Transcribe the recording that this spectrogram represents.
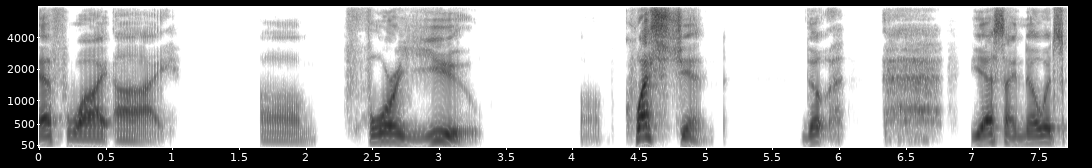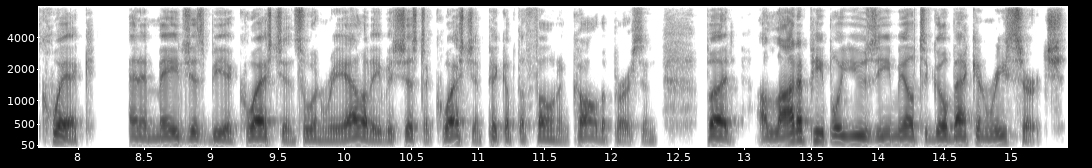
FYI, um, for you, um, question. The, yes, I know it's quick and it may just be a question. So in reality, if it's just a question, pick up the phone and call the person. But a lot of people use email to go back and research.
